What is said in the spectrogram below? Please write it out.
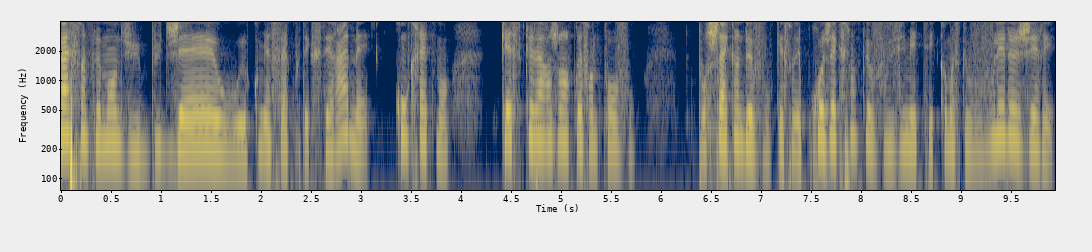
pas simplement du budget ou combien ça coûte, etc., mais concrètement, qu'est-ce que l'argent représente pour vous, pour chacun de vous, quelles sont les projections que vous y mettez, comment est-ce que vous voulez le gérer?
